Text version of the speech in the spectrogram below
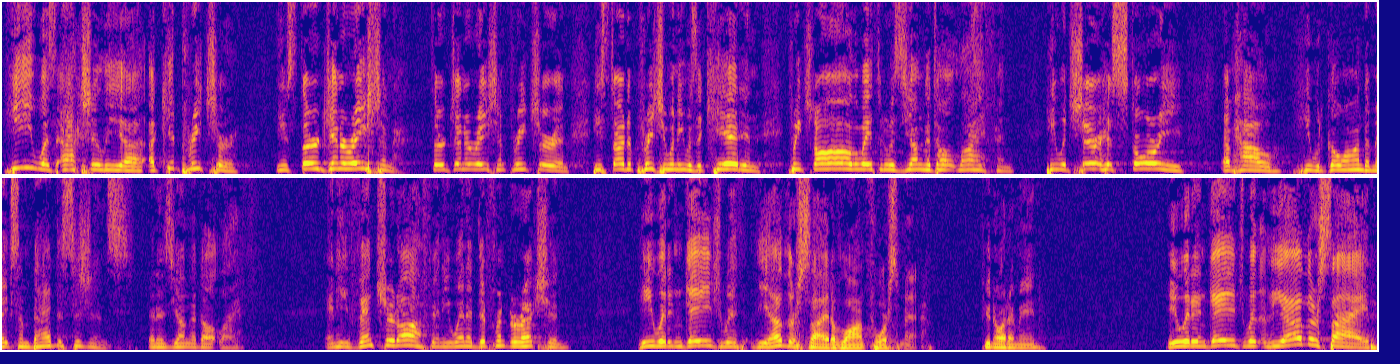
he was actually a, a kid preacher. He's third generation, third generation preacher. And he started preaching when he was a kid and preached all the way through his young adult life. And he would share his story of how he would go on to make some bad decisions in his young adult life. And he ventured off and he went a different direction. He would engage with the other side of law enforcement, if you know what I mean. He would engage with the other side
